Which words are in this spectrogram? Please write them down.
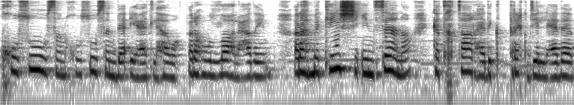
خصوصا خصوصا بائعات الهوى راه والله العظيم. راه ما كاينش شي إنسانة كتختار هذيك الطريق ديال العذاب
